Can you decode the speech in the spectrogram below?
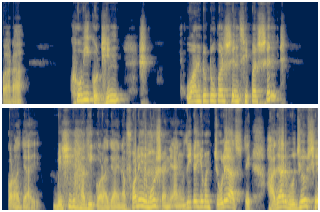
পারা খুবই কঠিন। One to two percent three percent করা যায়। বেশিরভাগই করা যায় না। ফলে এমোশন অ্যাংজাইটি যখন চলে আসছে, হাজার বুঝেও সে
